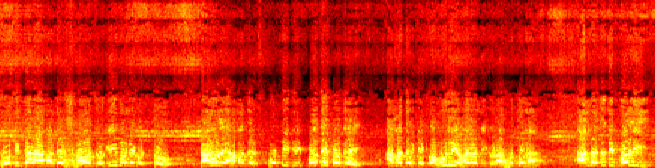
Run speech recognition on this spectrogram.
যদি তারা আমাদের সহযোগী মনে করত, তাহলে আমাদের প্রতিটি পদে পদে আমাদেরকে কখনই হয়রানি করা হতো না। আমরা যদি বলি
